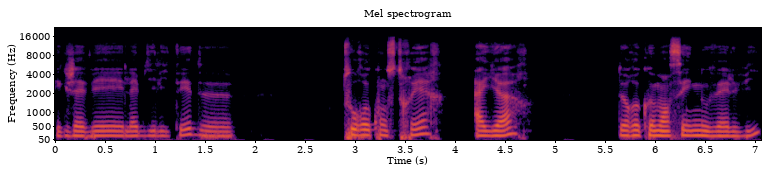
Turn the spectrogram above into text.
et que j'avais l'habilité de tout reconstruire ailleurs, de recommencer une nouvelle vie.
